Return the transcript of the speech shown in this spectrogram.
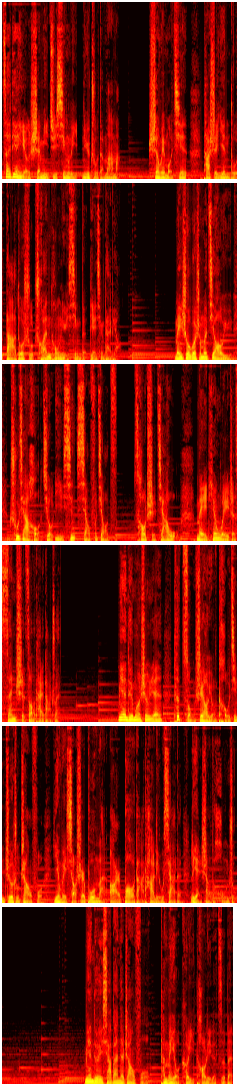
在电影《神秘巨星》里，女主的妈妈，身为母亲，她是印度大多数传统女性的典型代表。没受过什么教育，出嫁后就一心相夫教子，操持家务，每天围着三尺灶台打转。面对陌生人，她总是要用头巾遮住丈夫因为小事不满而暴打她留下的脸上的红肿。面对下班的丈夫，她没有可以逃离的资本，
